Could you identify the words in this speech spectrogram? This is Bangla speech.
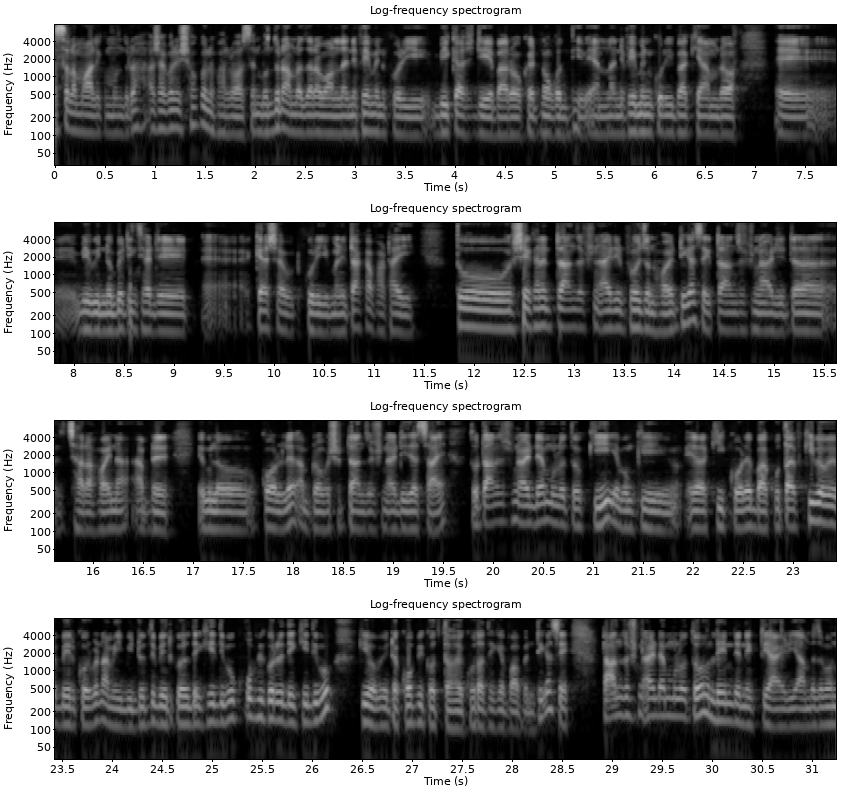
আসসালামু আলাইকুম বন্ধুরা, আশা করি সকলে ভালো আছেন। বন্ধুরা, আমরা যারা অনলাইনে পেমেন্ট করি, বিকাশ দিয়ে বা রকেট নগদ দিয়ে অনলাইনে পেমেন্ট করি, বাকি আমরা বিভিন্ন বেটিং সাইটে ক্যাশ আউট করি মানে টাকা পাঠাই। তো সেখানে ট্রানজাকশন আইডির প্রয়োজন হয়, ঠিক আছে? ট্রানজাকশন আইডিটা ছাড়া হয় না। আপনার এগুলো করলে আপনি অবশ্যই ট্রানজাকশন আইডিটা চাই। তো ট্রানজাকশন আইডিয়া মূলত কি এবং কি, এরা কি করে বা কোথায়, কীভাবে বের করবেন, আমি ভিডিওতে বের করে দেখিয়ে দিব কপি করে দেখিয়ে দিব, কীভাবে এটা কপি করতে হয়, কোথা থেকে পাবেন, ঠিক আছে? ট্রানজাকশন আইডিয়া মূলত লেনদেন একটি আইডি। আমরা যেমন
